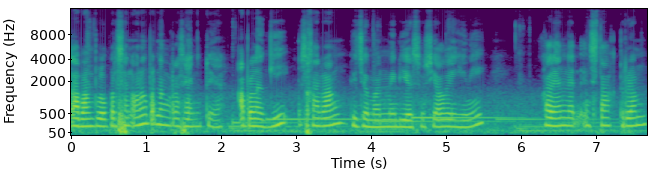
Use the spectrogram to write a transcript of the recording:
80% orang pernah ngerasain itu ya Apalagi sekarang di zaman media sosial kayak gini Kalian lihat Instagram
